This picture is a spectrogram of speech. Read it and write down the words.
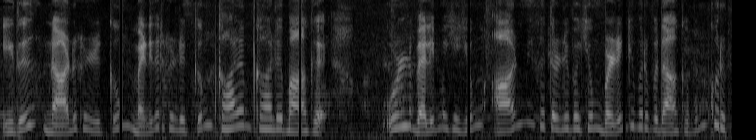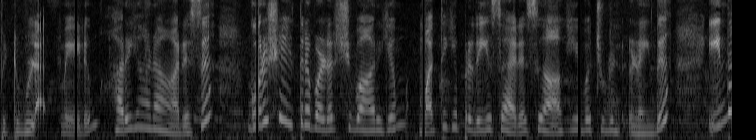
இது நாடுகளுக்கும் மனிதர்களுக்கும் காலம் காலமாக உள் வலிமையையும் ஆன்மீக தெளிவையும் வழங்கி வருவதாகவும் குறிப்பிட்டுள்ளார். மேலும் ஹரியானா அரசு குருஷேத்திர வளர்ச்சி வாரியம் மத்திய பிரதேச அரசு ஆகியவற்றுடன் இணைந்து இந்த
